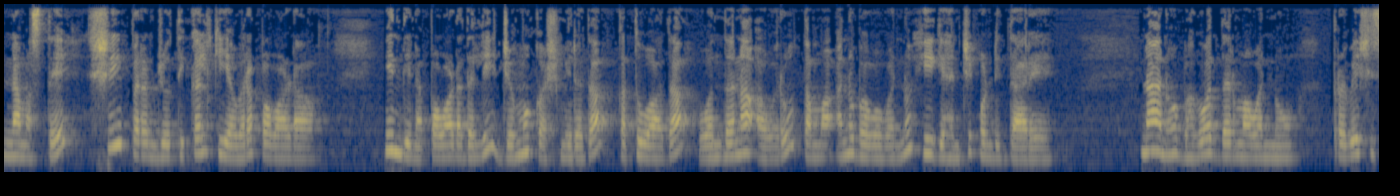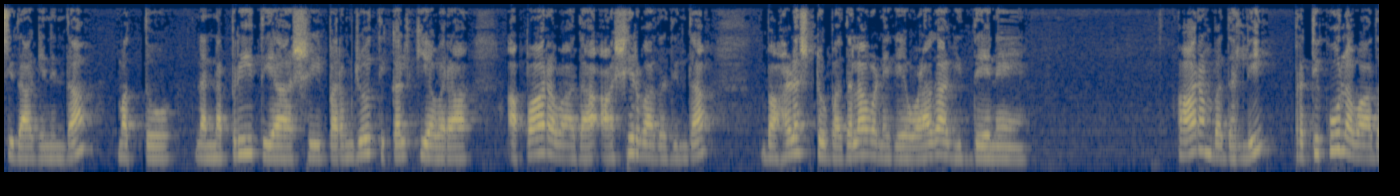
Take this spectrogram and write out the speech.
ನಮಸ್ತೆ, ಶ್ರೀ ಪರಂಜ್ಯೋತಿ ಕಲ್ಕಿಯವರ ಪವಾಡ. ಇಂದಿನ ಪವಾಡದಲ್ಲಿ ಜಮ್ಮು ಕಾಶ್ಮೀರದ ಕತುವಾದ ವಂದನಾ ಅವರು ತಮ್ಮ ಅನುಭವವನ್ನು ಹೀಗೆ ಹಂಚಿಕೊಂಡಿದ್ದಾರೆ. ನಾನು ಭಗವದ್ಧರ್ಮವನ್ನು ಪ್ರವೇಶಿಸಿದಾಗಿನಿಂದ ಮತ್ತು ನನ್ನ ಪ್ರೀತಿಯ ಶ್ರೀ ಪರಂಜ್ಯೋತಿ ಕಲ್ಕಿಯವರ ಅಪಾರವಾದ ಆಶೀರ್ವಾದದಿಂದ ಬಹಳಷ್ಟು ಬದಲಾವಣೆಗೆ ಒಳಗಾಗಿದ್ದೇನೆ. ಆರಂಭದಲ್ಲಿ ಪ್ರತಿಕೂಲವಾದ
